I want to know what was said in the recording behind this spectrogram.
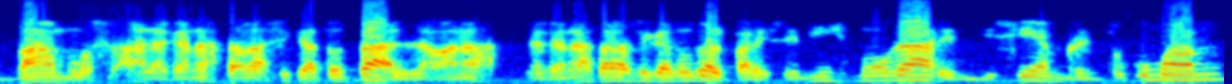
Vamos a la canasta básica total. La, la canasta básica total para ese mismo hogar en diciembre en Tucumán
